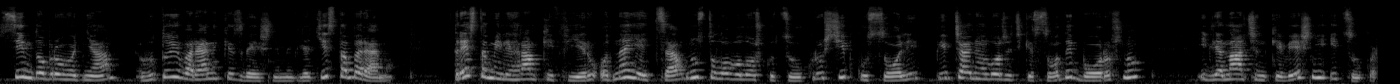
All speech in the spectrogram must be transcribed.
Всім доброго дня! Готую вареники з вишнями. Для тіста беремо 300 мг кефіру, одне яйце, 1 столову ложку цукру, щіпку солі, пів чайної ложечки соди, борошно і для начинки вишні і цукор.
